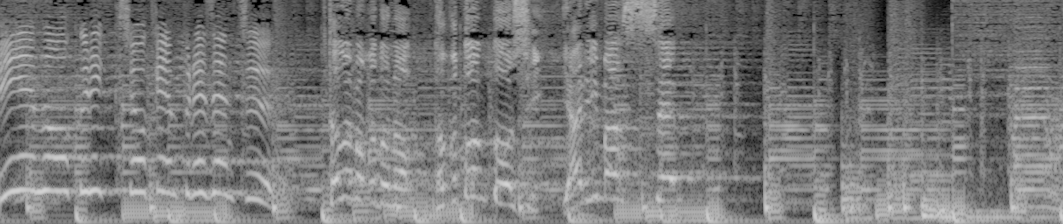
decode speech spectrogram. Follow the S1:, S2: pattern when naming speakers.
S1: GMO クリック証券プレゼンツ。
S2: 北野誠のとことん投資やりまっせ。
